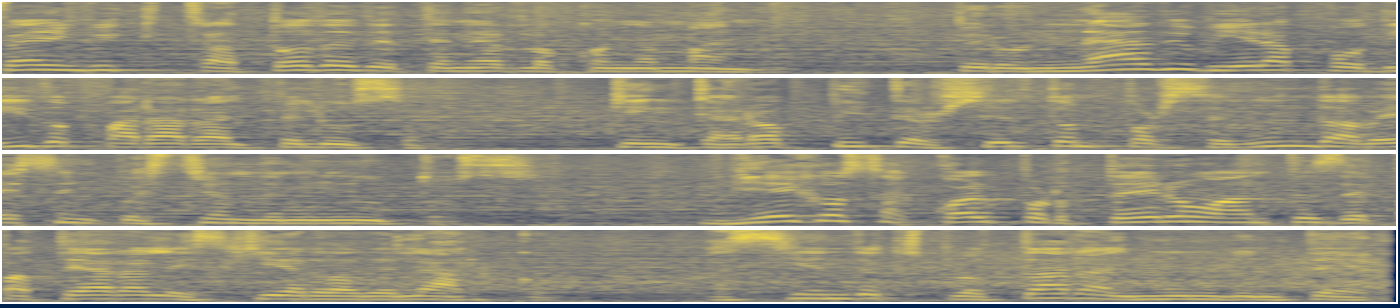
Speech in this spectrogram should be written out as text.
Fenwick trató de detenerlo con la mano, pero nadie hubiera podido parar al Pelusa, que encaró a Peter Shilton por segunda vez en cuestión de minutos. Diego sacó al portero antes de patear a la izquierda del arco, haciendo explotar al mundo entero.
